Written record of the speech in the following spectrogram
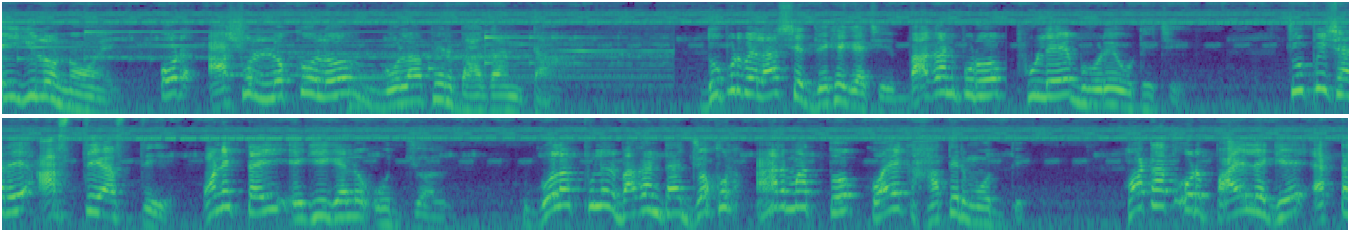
এইগুলো নয়, ওর আসল লক্ষ্য হলো গোলাপের বাগানটা। দুপুরবেলা সে দেখে গেছে, বাগান পুরো ফুলে ভরে উঠেছে। চুপি সারে আস্তে আস্তে অনেকটাই এগিয়ে গেল উজ্জ্বল। গোলাপ ফুলের বাগানটা যখন আর মাত্র কয়েক হাতের মধ্যে। হঠাৎ ওর পায়ে লেগে একটা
